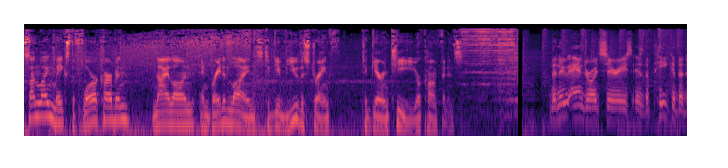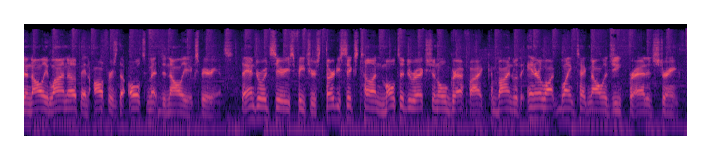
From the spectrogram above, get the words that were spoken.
Sunline makes the fluorocarbon, nylon, and braided lines to give you the strength to guarantee your confidence. The new Android series is the peak of the Denali lineup and offers the ultimate Denali experience. The Android series features 36 ton multi directional graphite combined with interlock blank technology for added strength.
